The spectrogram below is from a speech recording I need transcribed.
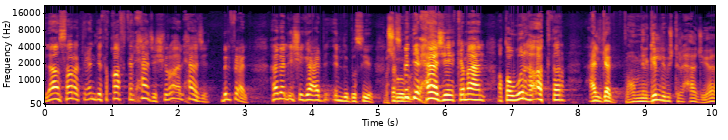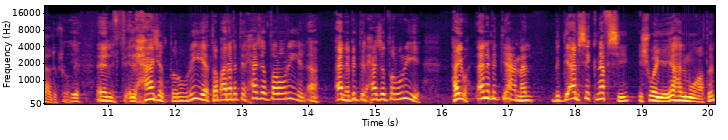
الآن صارت عندي ثقافة الحاجة شراء الحاجة بالفعل. هذا الإشي قاعد اللي بصير. بس بس, بدي الحاجة كمان أطورها أكثر على القد. ما هو من القله بيشتري الحاجة يا دكتور. الف- الحاجة الضرورية. طب أنا بدي الحاجة الضرورية الآن. أنا بدي الحاجة الضرورية. أيوة أنا بدي أعمل بدي أمسك نفسي شوية يا هالمواطن.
